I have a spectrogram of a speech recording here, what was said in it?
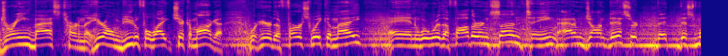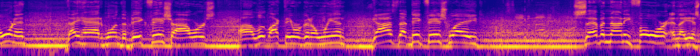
Dream Bass Tournament here on beautiful Lake Chickamauga. We're here the first week of May, and we're with a father and son team, Adam John Dysart, that this morning they had one of the big fish hours. Uh, looked like they were going to win. Guys, that big fish weighed 794 and they just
